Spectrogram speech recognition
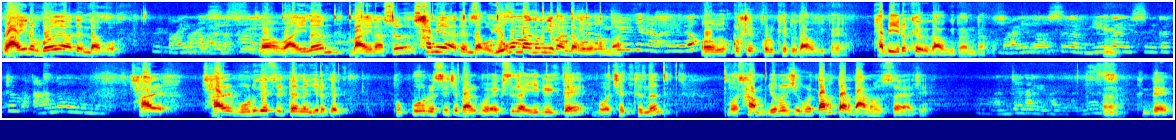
y는 뭐 해야 된다고? 마이너스 3. 어, y는 마이너스 3이어야 된다고. 요것만 성립한다고. 요것만. 어, 요- 그렇게 그렇게도 나오기도 해요. 답이 이렇게도 나오기도 한다고. 마이너스가 위에가 음. 있으니까 좀안 어울리네. 잘, 잘 모르겠을 때는 이렇게 복구를 쓰지 말고 x가 1일 때 뭐 z는 뭐 3, 이런 식으로 따로따로 나눠서 써야지. 어, 안전하게 가려면 어, 근데,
